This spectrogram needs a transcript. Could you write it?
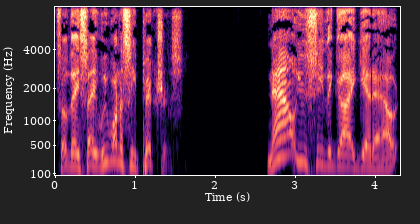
So they say, "We want to see pictures." Now you see the guy get out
